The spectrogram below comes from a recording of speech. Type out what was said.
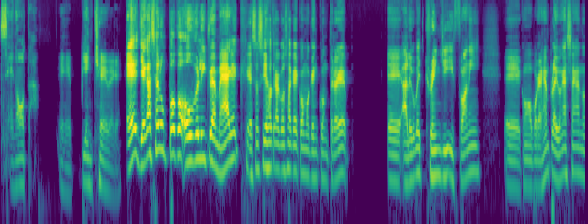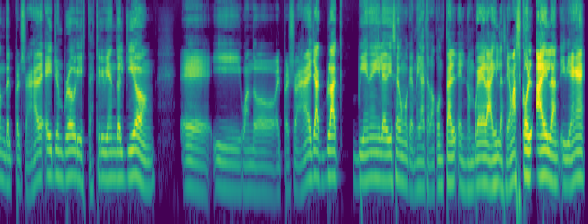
se nota. Eh, bien chévere. Eh, llega a ser un poco overly dramatic. Eso sí es otra cosa que como que encontré eh, a little bit cringy y funny. Eh, como por ejemplo, hay una escena en donde el personaje de Adrian Brody está escribiendo el guion. y cuando el personaje de Jack Black viene y le dice como que, mira, te voy a contar el nombre de la isla, se llama Skull Island, y viene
